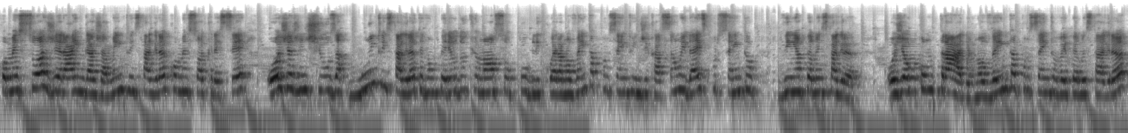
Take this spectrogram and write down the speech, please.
começou a gerar engajamento, o Instagram começou a crescer. Hoje a gente usa muito o Instagram, teve um período que o nosso público era 90% indicação e 10% vinha pelo Instagram. Hoje é o contrário, 90% vem pelo Instagram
